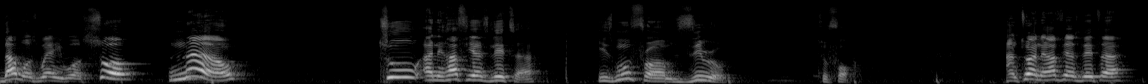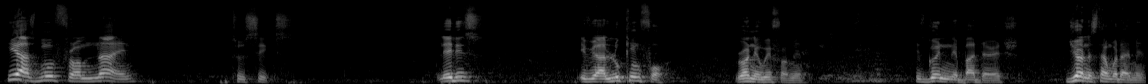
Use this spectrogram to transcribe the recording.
That was where he was. So now, two and a half years later, he's moved from zero to four. And two and a half years later, he has moved from nine to six. Ladies, if you are looking for, run away from him. He's going in a bad direction. Do you understand what I mean?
